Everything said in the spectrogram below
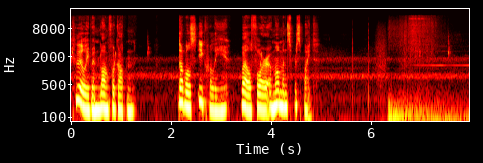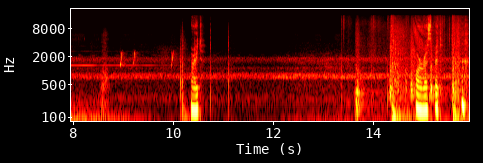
clearly been long forgotten. Doubles equally well for a moment's respite. Alright. Or respite.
